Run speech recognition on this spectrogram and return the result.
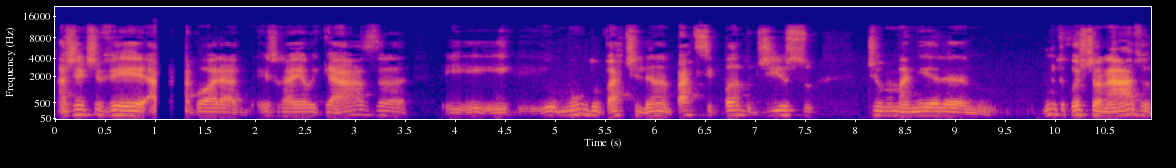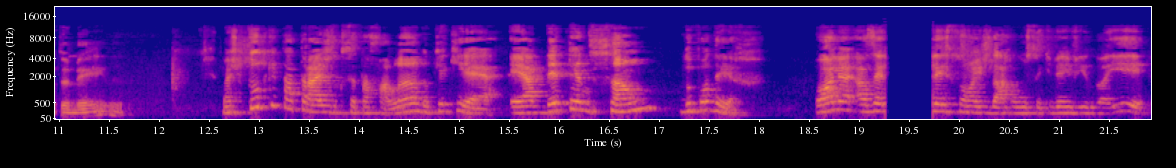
A gente vê agora Israel e Gaza e, e, e o mundo partilhando, participando disso de uma maneira muito questionável também. Né? Mas tudo que está atrás do que você está falando, o que, que é? É a detenção do poder. Olha as eleições da Rússia que vem vindo aí,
